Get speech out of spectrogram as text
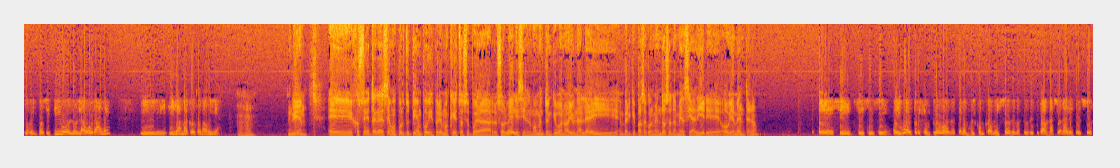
los impositivos, los laborales y, y la macroeconomía. Bien, eh, José, te agradecemos por tu tiempo y esperemos que esto se pueda resolver y si en el momento en que bueno hay una ley, en ver qué pasa con Mendoza también se adhiere, obviamente, ¿no? Eh, sí, sí, sí, sí. E igual, por ejemplo, tenemos el compromiso de nuestros diputados nacionales del sur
